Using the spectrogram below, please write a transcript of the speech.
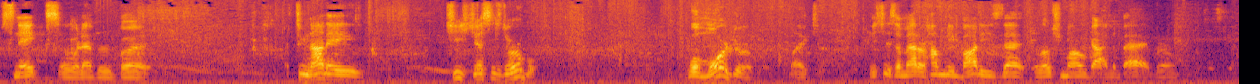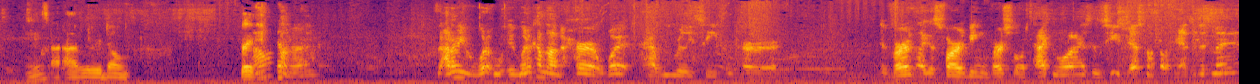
snakes or whatever, but Tsunade, she's just as durable. Well, more durable. Like it's just a matter of how many bodies that Orochimaru got in the bag, bro. Mhm. So I, I really don't. I don't know, man. I don't even. What, when it comes down to her, what have we really seen from her? Ver, like as far as being versatile attacking wise, because she's just gonna throw hands at this man.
